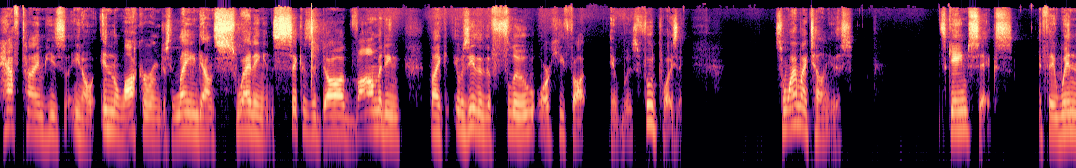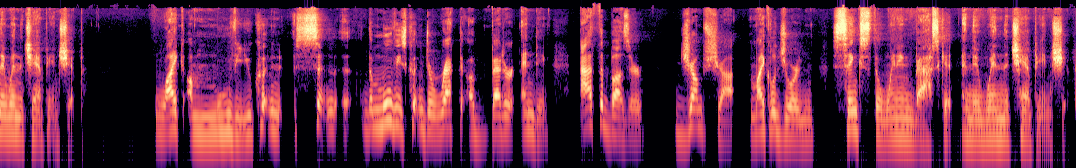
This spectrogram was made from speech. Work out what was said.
halftime. He's, you know, in the locker room, just laying down, sweating and sick as a dog, vomiting. Like it was either the flu or he thought it was food poisoning. So why am I telling you this? It's game six. If they win, they win the championship like a movie. You couldn't, the movies couldn't direct a better ending at the buzzer, jump shot, Michael Jordan sinks the winning basket and they win the championship.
